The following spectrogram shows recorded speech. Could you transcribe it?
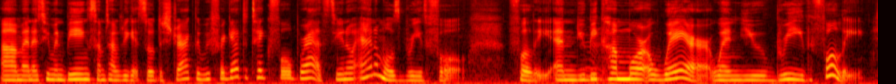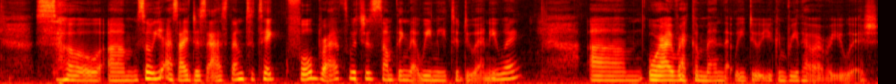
Um, and as human beings, sometimes we get so distracted, we forget to take full breaths. You know, animals breathe full, fully, and you mm. become more aware when you breathe fully. So, um, so yes, I just ask them to take full breaths, which is something that we need to do anyway um, or I recommend that we do. You can breathe however you wish.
